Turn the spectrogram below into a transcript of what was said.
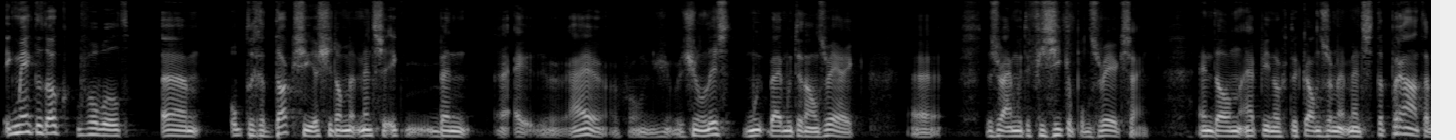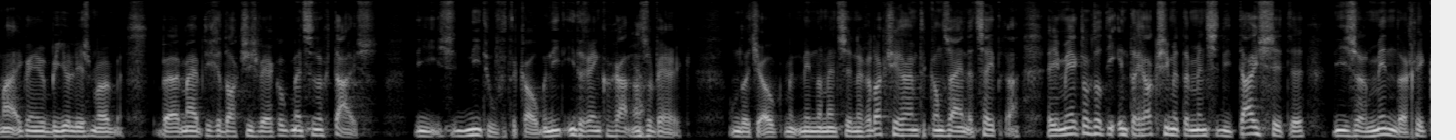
Ik merk dat ook bijvoorbeeld ehm, op de redactie, als je dan met mensen. Ik ben eh, gewoon journalist, moet, wij moeten aan ons werk. Dus wij moeten fysiek op ons werk zijn. En dan heb je nog de kans om met mensen te praten. Maar ik weet niet hoe het bij jullie is, maar bij mij op die redacties werken ook mensen nog thuis. Die niet hoeven te komen. Niet iedereen kan gaan naar zijn werk. Omdat je ook met minder mensen in de redactieruimte kan zijn, et cetera. En je merkt ook dat die interactie met de mensen die thuis zitten, die is er minder. Ik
